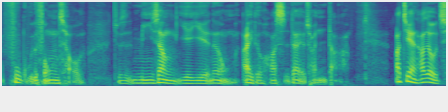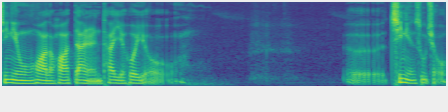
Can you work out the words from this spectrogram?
复古的风潮，就是迷上爷爷那种爱德华时代的穿搭。啊，既然它是有青年文化的话，当然它也会有呃青年诉求。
